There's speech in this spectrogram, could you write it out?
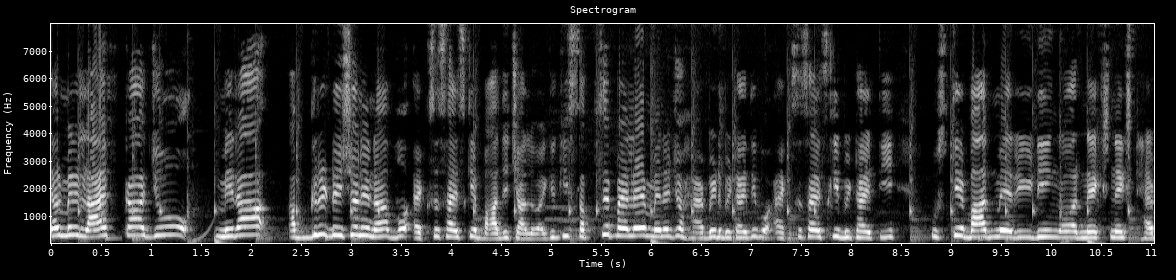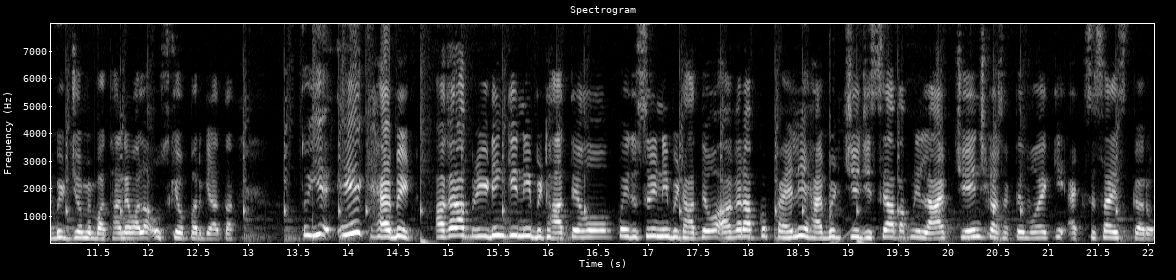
यार, मेरी लाइफ का जो मेरा अपग्रेडेशन है ना, वो एक्सरसाइज के बाद ही चालू है। क्योंकि सबसे पहले मैंने जो हैबिट बिठाई थी, वो एक्सरसाइज की बिठाई थी। उसके बाद मैं रीडिंग और नेक्स्ट नेक्स्ट हैबिट जो मैं बताने वाला, उसके ऊपर गया था। तो ये एक हैबिट अगर आप रीडिंग की नहीं बिठाते हो, कोई दूसरी नहीं बिठाते हो, अगर आपको पहली हैबिट चाहिए जिससे आप अपनी लाइफ चेंज कर सकते हो, वो है कि एक्सरसाइज करो।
